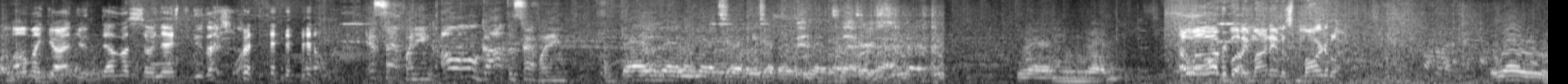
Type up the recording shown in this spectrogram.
one. Oh my god, dude, that was so nice to do that. What the hell? It's happening. Oh god, it's happening. Hello, everybody. My name is Margaret. Hello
